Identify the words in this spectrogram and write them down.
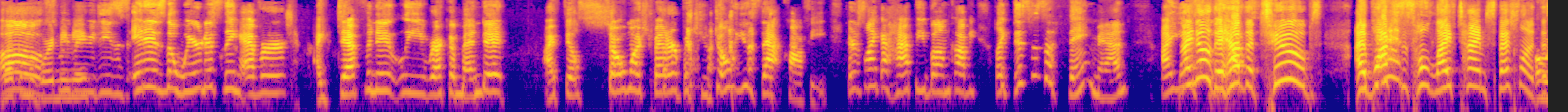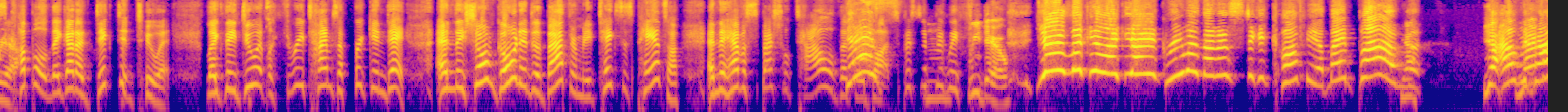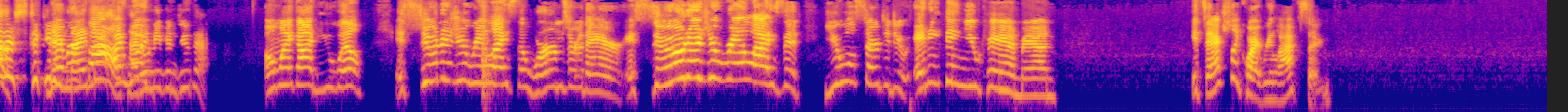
Welcome oh, aboard, sweet Mimi. baby Jesus. It is the weirdest thing ever. I definitely recommend it. I feel so much better, but you don't use that coffee. There's like a happy bum coffee. Like this is a thing, man. I, I know they have the tubes. I watched Yes. this whole lifetime special on it. Oh, this yeah. couple, they got addicted to it. Like they do it like three times a freaking day. And they show him going into the bathroom and he takes his pants off and they have a special towel that they bought Yes. Mm, specifically for we do. You're looking like I agree with that. I'm sticking coffee up my bum. Yeah. Yeah, I would never. rather stick it in my thought I mouth. I, don't even do that. Oh my God, you will. As soon as you realize the worms are there, as soon as you realize it, you will start to do anything you can, man. It's actually quite relaxing.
